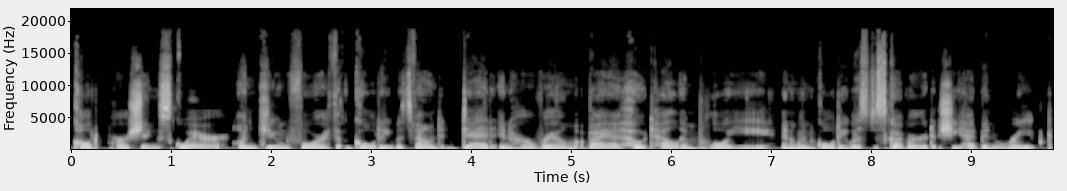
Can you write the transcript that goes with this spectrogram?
called Pershing Square. On June 4th, Goldie was found dead in her room by a hotel employee, and when Goldie was discovered, she had been raped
